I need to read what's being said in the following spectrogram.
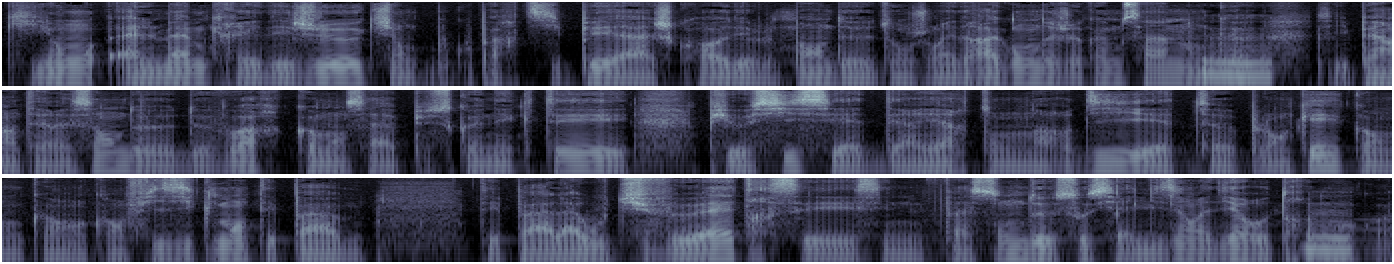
qui ont elles-mêmes créé des jeux qui ont beaucoup participé à je crois au développement de Donjons et Dragons des jeux comme ça. Donc Mhm. c'est hyper intéressant de, de voir comment ça a pu se connecter et puis aussi c'est être derrière ton ordi et être planqué quand, quand, quand physiquement t'es pas t'es pas là où tu veux être. C'est une façon de socialiser on va dire autrement Mm. quoi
